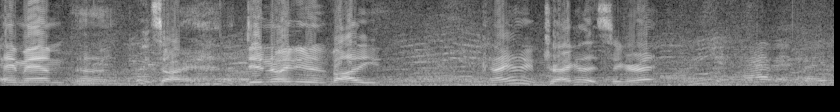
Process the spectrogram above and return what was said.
Hey, ma'am. Uh, sorry. Didn't know I needed to bother you. Can I have a drag of that cigarette? have it, baby.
